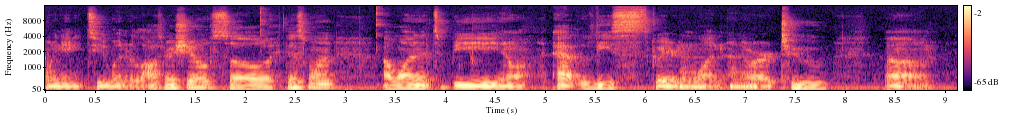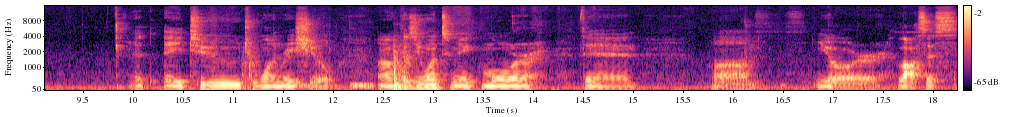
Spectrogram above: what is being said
0.82 win loss ratio. So this one I want it to be you know at least greater than one or two um, a, a two to one ratio because uh, you want to make more than um, your losses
